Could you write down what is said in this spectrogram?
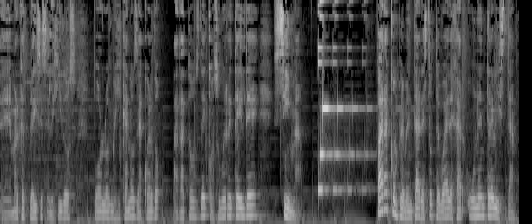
eh, marketplaces elegidos por los mexicanos de acuerdo a datos de consumo y retail de CIMA. Para complementar esto te voy a dejar una entrevista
